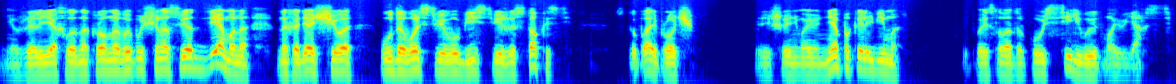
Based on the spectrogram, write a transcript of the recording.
Неужели я хладнокровно выпущу на свет демона, находящего удовольствие в убийстве и жестокости? Ступай прочь. Решение мое непоколебимо, и твои слова только усиливают мою ярость.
